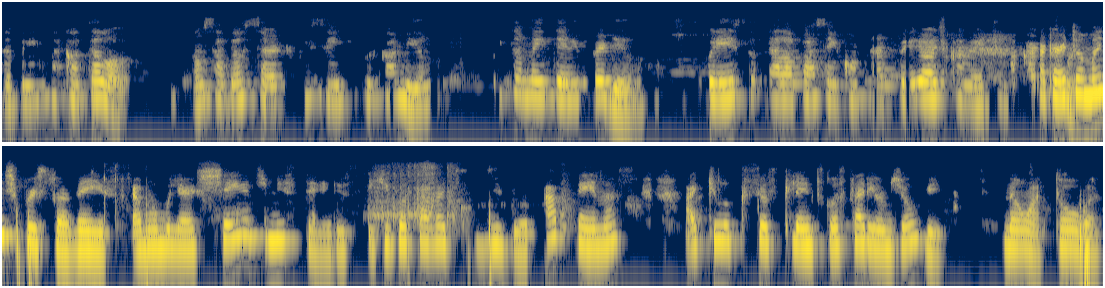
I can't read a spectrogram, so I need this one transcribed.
também está cautelosa, não sabe ao certo o que sente por Camilo e também teme perdê-lo. Por isso, ela passa a encontrar periodicamente uma cartomante. A cartomante, por sua vez, é uma mulher cheia de mistérios e que gostava de dizer apenas aquilo que seus clientes gostariam de ouvir. Não à toa,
